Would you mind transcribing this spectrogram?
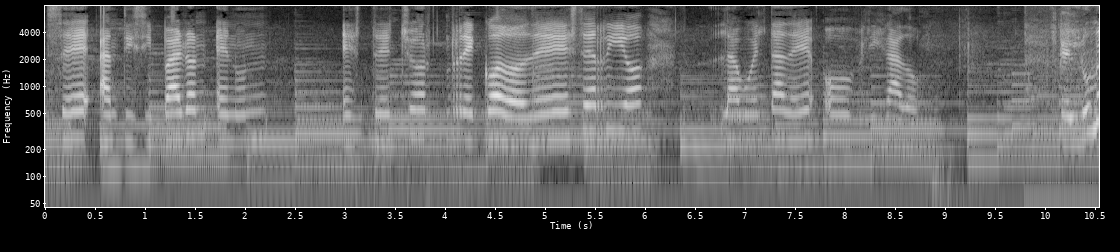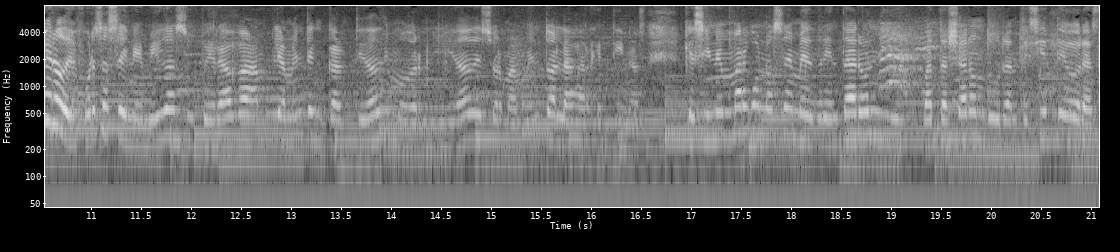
se anticiparon en un estrecho recodo de ese río, la vuelta de obligado. El número de fuerzas enemigas superaba ampliamente en cantidad y modernidad de su armamento a las argentinas, que sin embargo no se amedrentaron ni batallaron durante siete horas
